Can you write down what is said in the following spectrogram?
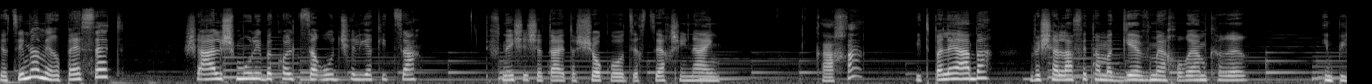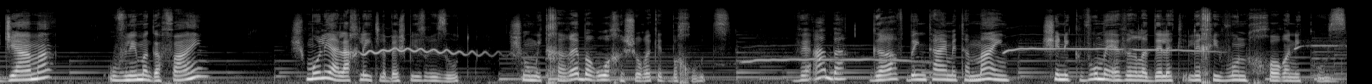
יוצאים למרפסת? שאל שמולי בקול צרוד של יקיצה, לפני ששתה את השוקו או צחצח שיניים. ככה? התפלא אבא, ושלף את המגב מאחורי המקרר. עם פיג'מה? ובלי מגפיים? שמולי הלך להתלבש בזריזות, שהוא מתחרה ברוח השורקת בחוץ, ואבא גרף בינתיים את המים שנקבו מעבר לדלת לכיוון חור הניקוז.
